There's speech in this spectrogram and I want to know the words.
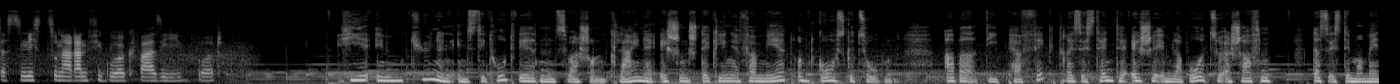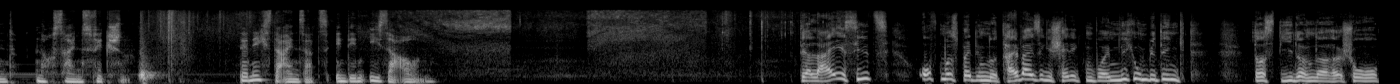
dass sie nicht zu einer Randfigur quasi wird. Hier im Thünen-Institut werden zwar schon kleine Eschenstecklinge vermehrt und großgezogen, aber die perfekt resistente Esche im Labor zu erschaffen, das ist im Moment noch Science Fiction. Der nächste Einsatz in den Isarauen. Der Laie sieht oftmals bei den nur teilweise geschädigten Bäumen nicht unbedingt, dass die dann äh, schon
